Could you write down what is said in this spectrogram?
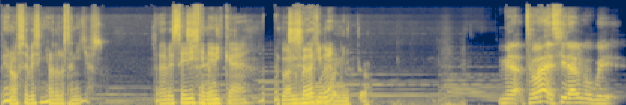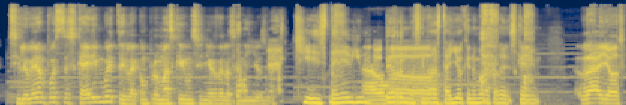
pero no se ve Señor de los Anillos. Ve serie Sí. genérica. Sí, ¿Verdad, Gibran? bonito. Mira, te voy a decir algo, güey. Si le hubieran puesto Skyrim, güey, te la compro más que un Señor de los Anillos, güey. Sí, estaría bien Ah, perro emocionado hasta yo que no me voy a acabar de Skyrim. Rayos,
